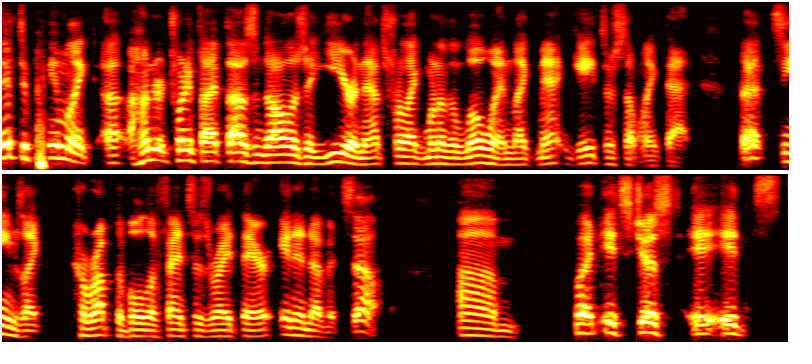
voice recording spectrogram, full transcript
they have to pay them like $125,000 a year. And that's for like one of the low end, like Matt Gaetz or something like that. That seems like corruptible offenses right there in and of itself. Um, but it's just, it, it's,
